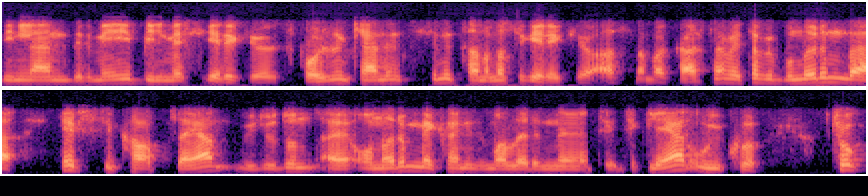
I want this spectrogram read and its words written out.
dinlendirmeyi bilmesi gerekiyor. Sporcunun kendisini tanıması gerekiyor aslına bakarsan ve tabii bunların da hepsini kapsayan vücudun e, onarım mekanizmalarını tetikleyen uyku. Çok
